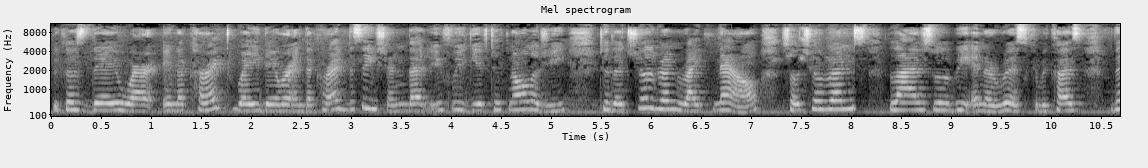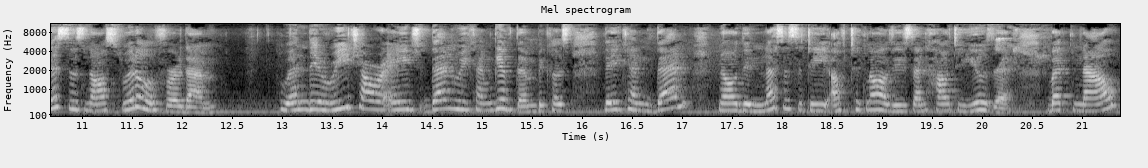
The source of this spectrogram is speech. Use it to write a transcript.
because they were in a correct way, they were in the correct decision that if we give technology to the children right now, so children's lives will be in a risk because this is not suitable for them when they reach our age then we can give them because they can then know the necessity of technologies and how to use it. But now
